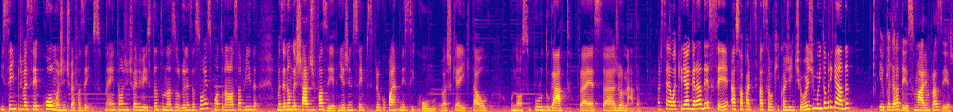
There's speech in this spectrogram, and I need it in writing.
e, sempre vai ser como a gente vai fazer isso, né? Então a gente vai viver isso tanto nas organizações quanto na nossa vida, mas é não deixar de fazer e a gente sempre se preocupar nesse como. Eu acho que é aí que está o, o nosso pulo do gato para essa jornada. Marcela, queria agradecer a sua participação aqui com a gente hoje. Muito obrigada. Eu que agradeço, Mari, um prazer.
